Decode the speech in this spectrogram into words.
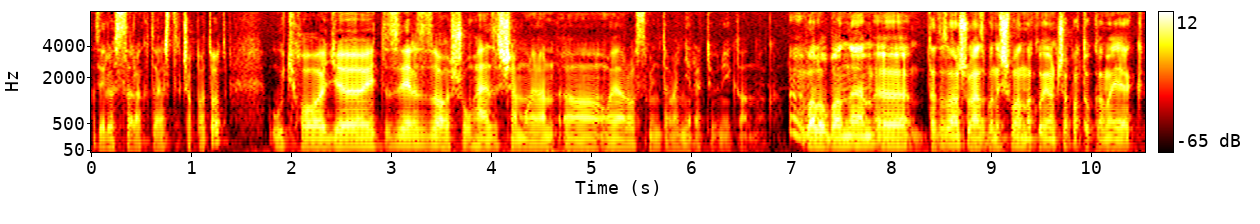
azért összerakta ezt a csapatot, úgyhogy uh, itt azért az alsóház sem olyan, uh, olyan rossz, mint amennyire tűnik annak. Valóban nem, uh, tehát az alsóházban is vannak olyan csapatok, amelyek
